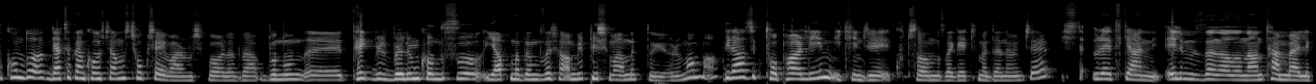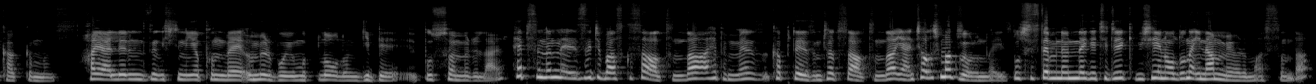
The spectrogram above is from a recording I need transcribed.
bu konuda gerçekten konuşacağımız çok şey varmış bu arada. Bunun e, tek bir bölüm konusu yapmadığımıza şu an bir pişmanlık duyuyorum ama birazcık toparlayayım ikinci kutsalımıza geçmeden önce. İşte üretkenlik, elimizden alınan tembellik hakkımız, hayallerinizin işini yapın ve ömür boyu mutlu olun gibi bu sömürüler. Hepsinin ezici baskısı altında hepimiz kapitalizm çatısı altında yani çalışmak zorundayız. Bu sistemin önüne geçecek bir şeyin olduğuna inanmıyorum aslında.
